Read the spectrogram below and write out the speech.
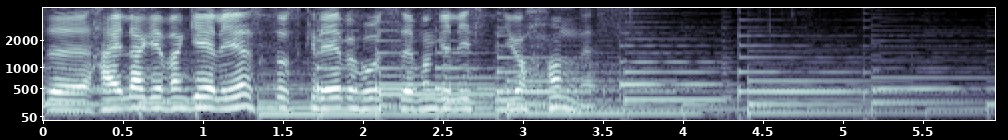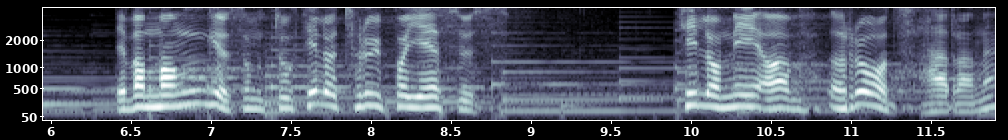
Det hellige evangeliet står skrevet hos evangelisten Johannes. Det var mange som tok til å tro på Jesus, til og med av rådsherrene.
